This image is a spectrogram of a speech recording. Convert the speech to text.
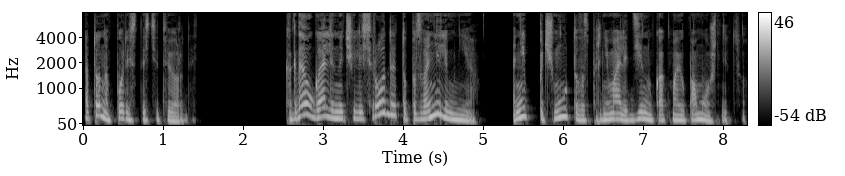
а то напористость и твердость. Когда у Гали начались роды, то позвонили мне. Они почему-то воспринимали Дину как мою помощницу.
